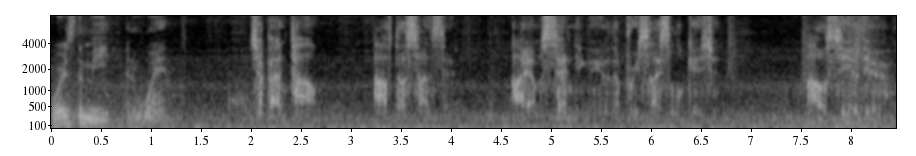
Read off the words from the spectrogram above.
Where's the meet and when? Japantown, after sunset. I am sending you the precise location. I'll see you there.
